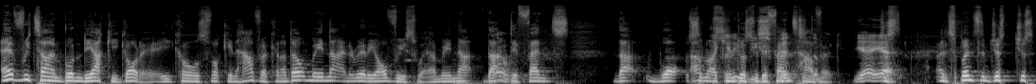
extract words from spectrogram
every time Bundee Aki got it, he caused fucking havoc. And I don't mean that in a really obvious way. I mean that that No. defense, that what something like Absolutely industrial defense splintered them. havoc. Yeah, yeah. Just, and splintered them just just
